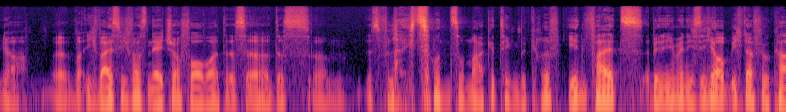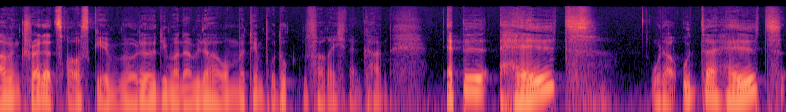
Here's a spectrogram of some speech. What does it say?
ja, ich weiß nicht, was Nature Forward ist. Äh, das ähm, ist vielleicht so ein so Marketingbegriff. Jedenfalls bin ich mir nicht sicher, ob ich dafür Carbon Credits rausgeben würde, die man dann wiederum mit den Produkten verrechnen kann. Apple hält oder unterhält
